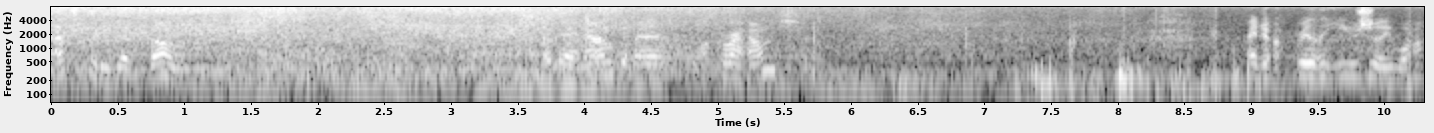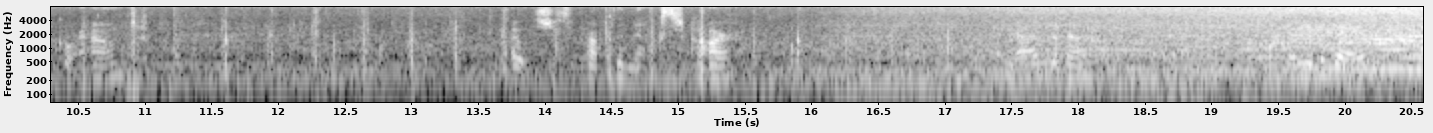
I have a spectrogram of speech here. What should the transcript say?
That's pretty good foam. Okay, now I'm gonna walk around. I don't really usually walk around. I was just prop the next car. Now I'm gonna go to the bed.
